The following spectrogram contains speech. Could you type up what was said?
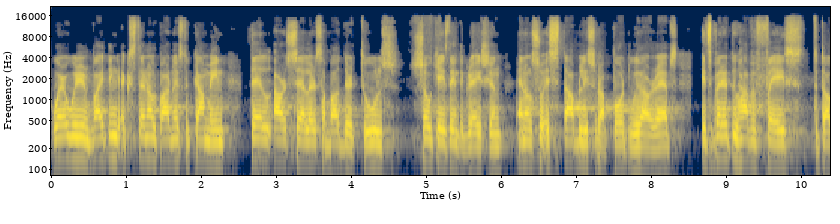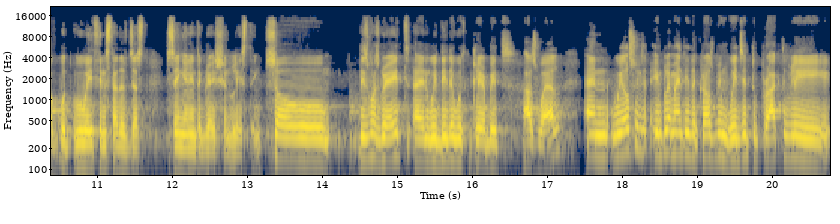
where we're inviting external partners to come in, tell our sellers about their tools, showcase the integration, and also establish rapport with our reps. It's better to have a face to talk with instead of just seeing an integration listing. So this was great, and we did it with Clearbit as well. And we also implemented the Crossbeam widget to proactively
